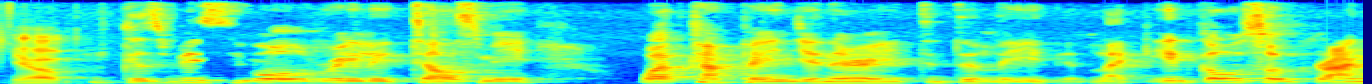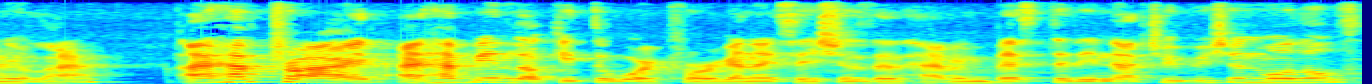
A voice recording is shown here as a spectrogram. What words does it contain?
Yeah. Because Bizible really tells me what campaign generated the lead. Like it goes so granular. I have tried. I have been lucky to work for organizations that have invested in attribution models,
